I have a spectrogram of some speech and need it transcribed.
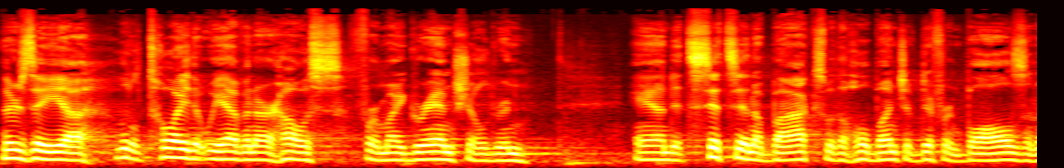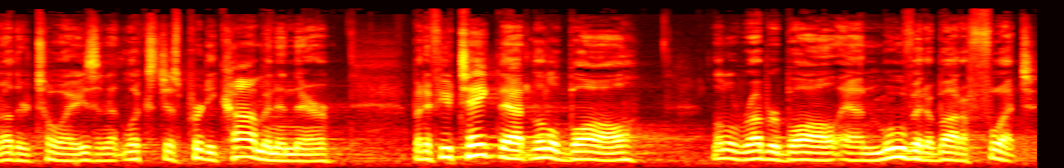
There's a uh, little toy that we have in our house for my grandchildren and it sits in a box with a whole bunch of different balls and other toys, and it looks just pretty common in there. But if you take that little ball, little rubber ball, and move it about a foot,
